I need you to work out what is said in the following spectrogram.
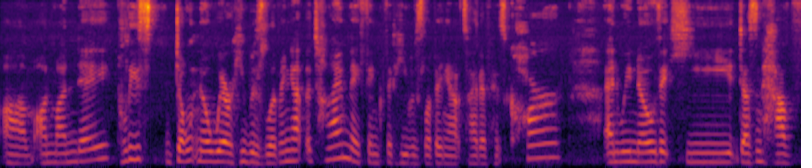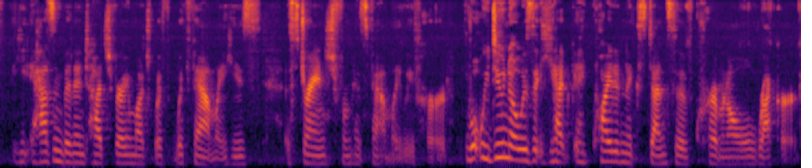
um, on Monday. Police don't know where he was living at the time. They think that he was living outside of his car, and we know that he doesn't have he hasn't been in touch very much with with family. He's estranged from his family. We've heard. What we do know is that he had, had quite an extensive criminal record.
